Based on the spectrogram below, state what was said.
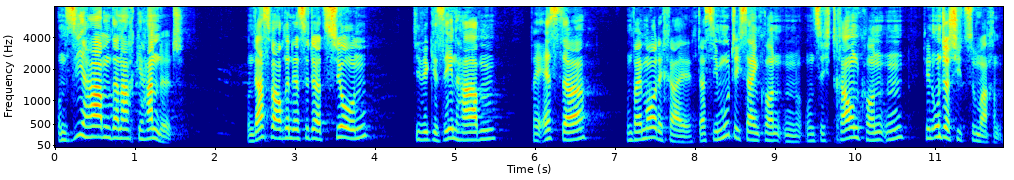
Und sie haben danach gehandelt. Und das war auch in der Situation, die wir gesehen haben bei Esther und bei Mordechai, dass sie mutig sein konnten und sich trauen konnten, den Unterschied zu machen.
